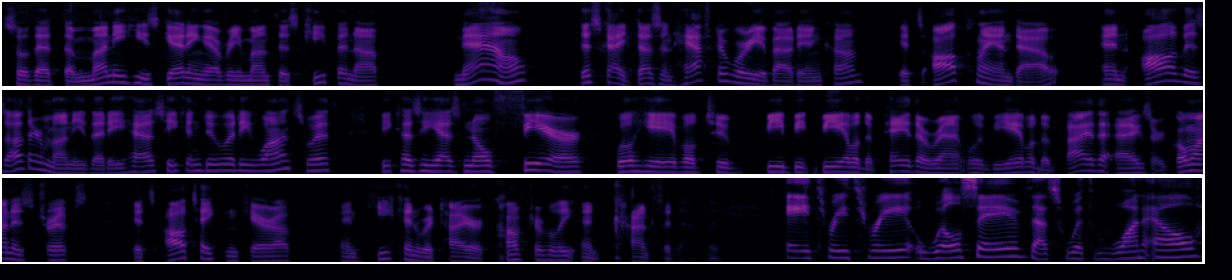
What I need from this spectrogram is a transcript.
so that the money he's getting every month is keeping up. Now, this guy doesn't have to worry about income. It's all planned out. And all of his other money that he has, he can do what he wants with because he has no fear. Will he able to be, be, be able to pay the rent? Will he be able to buy the eggs or go on his trips? It's all taken care of, and he can retire comfortably and confidently. A33 will save. That's with one L.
